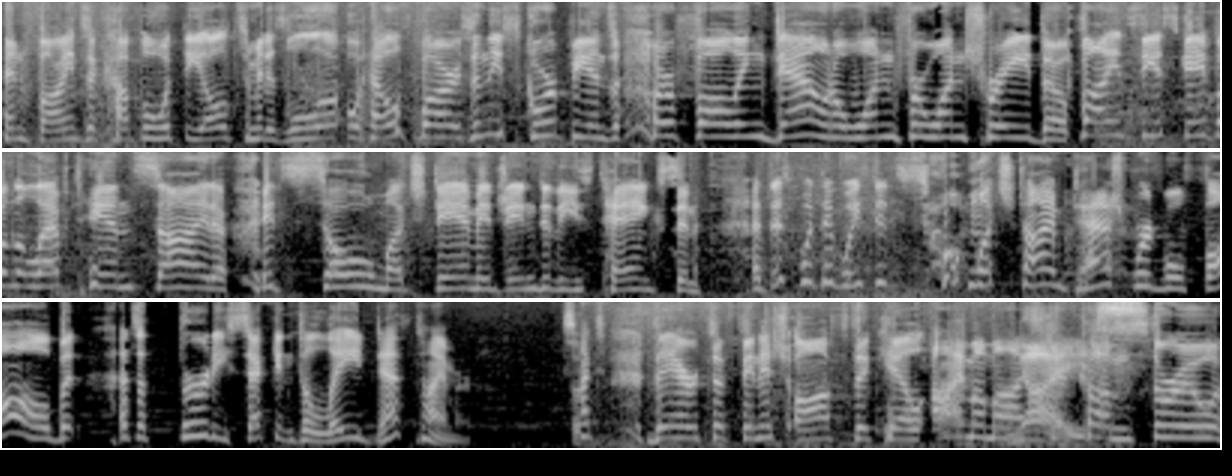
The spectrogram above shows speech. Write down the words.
and finds a couple with the ultimate as low health bars, and these Scorpions are falling down. A one for one trade, though. Finds the escape on the left hand side. It's so much damage into these tanks, and at this point, they've wasted so much time. Dashboard will fall, but that's a 30 second delayed death timer. not there to finish off the kill. I'm a monster Nice. comes through,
